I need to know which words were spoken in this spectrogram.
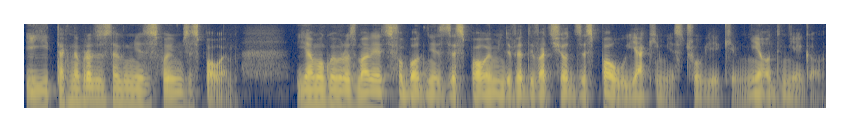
I tak naprawdę zostawił mnie ze swoim zespołem. Ja mogłem rozmawiać swobodnie z zespołem i dowiadywać się od zespołu, jakim jest człowiekiem, nie od niego.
